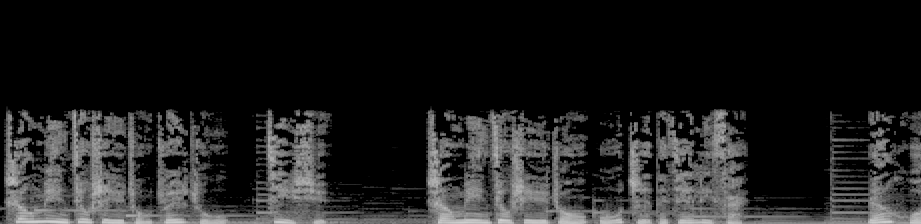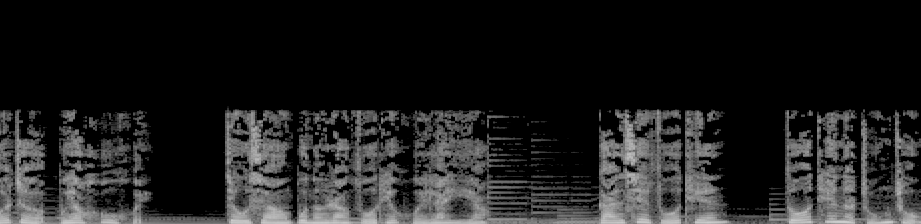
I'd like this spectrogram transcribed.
生命就是一种追逐、继续，生命就是一种无止的接力赛。人活着不要后悔，就像不能让昨天回来一样。感谢昨天，昨天的种种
